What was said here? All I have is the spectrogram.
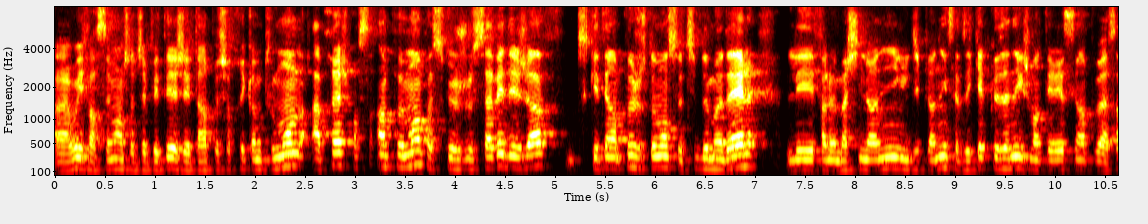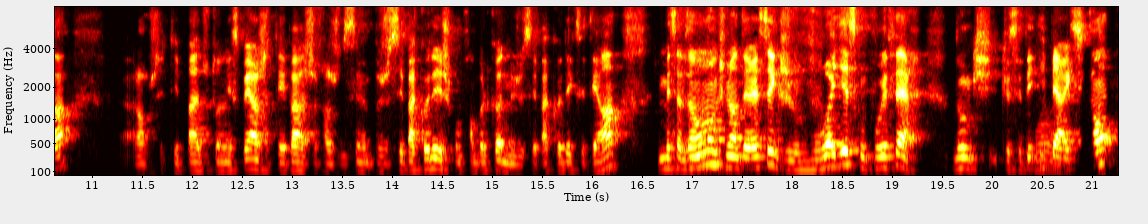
Euh, oui, forcément, ChatGPT, j'ai été un peu surpris comme tout le monde. Après, je pense un peu moins parce que je savais déjà ce qui était un peu justement ce type de modèle, les, enfin, le machine learning, le deep learning, ça faisait quelques années que je m'intéressais un peu à ça. Alors, j'étais pas du tout un expert, j'étais pas, enfin, je sais, je sais pas coder, je comprends pas le code, mais je sais pas coder, etc. Mais ça faisait un moment que je m'intéressais, que je voyais ce qu'on pouvait faire. Donc, que c'était hyper excitant,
